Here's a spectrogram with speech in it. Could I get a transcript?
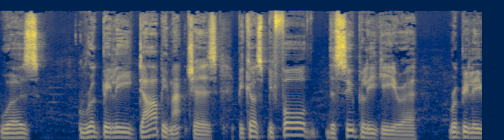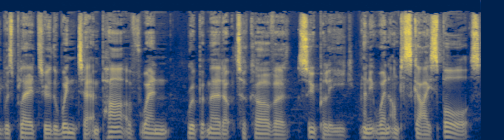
was rugby league derby matches because before the Super League era, rugby league was played through the winter, and part of when Rupert Murdoch took over Super League and it went on to Sky Sports,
